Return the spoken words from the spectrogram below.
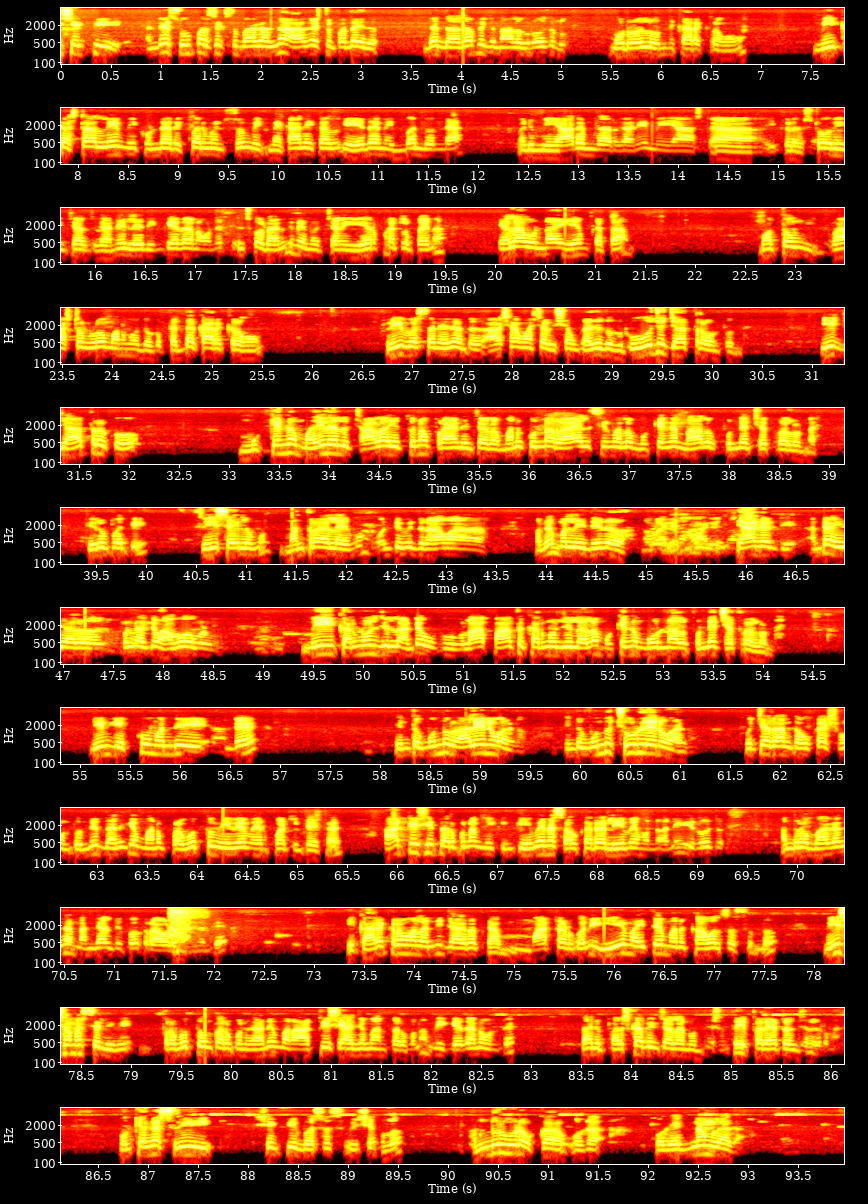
శక్తి అంటే సూపర్ సిక్స్ భాగంగా ఆగస్టు పదహైదు. అంటే దాదాపు ఇక నాలుగు రోజులు మూడు రోజులు ఉంది కార్యక్రమం. మీ కష్టాలని మీకుండే రిక్వైర్మెంట్స్ మీకు మెకానికల్కి ఏదైనా ఇబ్బంది ఉందా? మరి మీ ఆర్ఎం గారు కానీ మీ ఆ స్టా- ఇక్కడ స్టోర్ ఇన్ఛార్జ్ కానీ లేదు ఇంకేదైనా ఉంటే తెలుసుకోవడానికి నేను వచ్చాను. ఈ ఏర్పాట్ల పైన ఎలా ఉన్నాయి ఏం కథ? మొత్తం రాష్ట్రంలో మనం ఇది ఒక పెద్ద కార్యక్రమం. ఫ్రీ బస్ అనేది అంత ఆషామాష విషయం కాదు. ఇది ఒక రోజు జాతర ఉంటుంది. ఈ జాతరకు ముఖ్యంగా మహిళలు చాలా ఎత్తున ప్రయాణించారు మనకున్న రాయలసీమలో ముఖ్యంగా నాలుగు పుణ్యక్షేత్రాలు ఉన్నాయి. తిరుపతి శ్రీశైలము మంత్రాలయము ఒంటిమిది రామ అంటే మళ్ళీ ఇదేదో యాగంటి అంటే ఐదారు పుణ్యక్షేత్రం అవ్వబడు మీ కర్నూలు జిల్లా అంటే లా పాత కర్నూలు జిల్లాలో ముఖ్యంగా మూడు నాలుగు పుణ్యక్షేత్రాలు ఉన్నాయి. దీనికి ఎక్కువ మంది అంటే ఇంతకు ముందు రాలేని వాళ్ళు. ఇంతకు ముందు చూడలేని వాళ్ళు. వచ్చేదానికి అవకాశం ఉంటుంది. దానికే మన ప్రభుత్వం ఏమేమి ఏర్పాట్లు చేస్తారు ఆర్టీసీ తరఫున మీకు ఇంకేమైనా సౌకర్యాలు ఏమేమి ఉన్నాయని ఈరోజు అందులో భాగంగా నంద్యాల డిపోకి రావడం ఏంటంటే ఈ కార్యక్రమాలన్నీ జాగ్రత్తగా మాట్లాడుకొని ఏమైతే మనకు కావాల్సి వస్తుందో మీ సమస్యలు ఇవి. ప్రభుత్వం తరపున కానీ మన ఆర్టీసీ యాజమాన్య తరపున మీకు ఏదైనా ఉంటే దాన్ని పరిష్కరించాలనే ఉద్దేశంతో ఈ పర్యటన జరగడం అది. ముఖ్యంగా స్త్రీ శక్తి బస్సెస్ విషయంలో అందరూ కూడా ఒక ఒక ఒక యజ్ఞం లాగా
